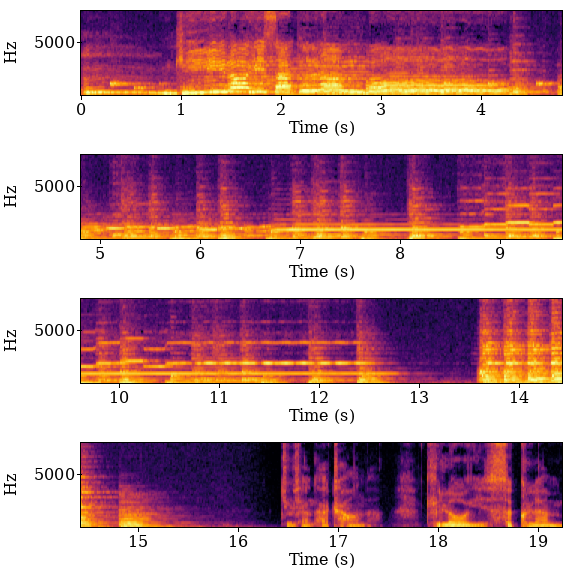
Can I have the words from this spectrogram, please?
うん黄色いさくらんぼ就像他唱的《Kilo is Scramble》。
